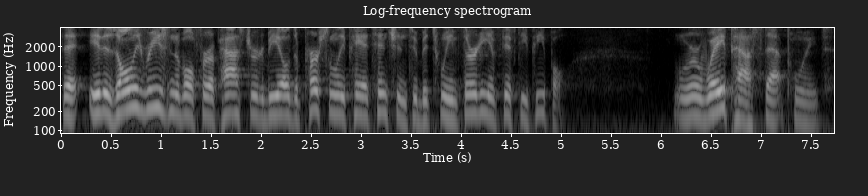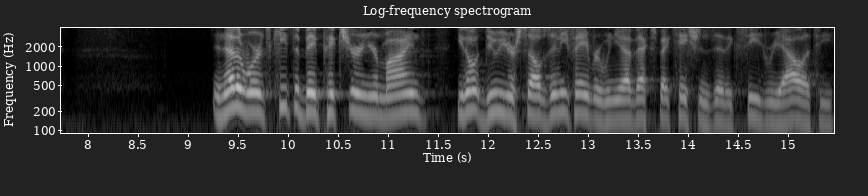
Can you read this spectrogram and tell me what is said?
that it is only reasonable for a pastor to be able to personally pay attention to between 30 and 50 people. We're way past that point. In other words, keep the big picture in your mind. You don't do yourselves any favor when you have expectations that exceed reality.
